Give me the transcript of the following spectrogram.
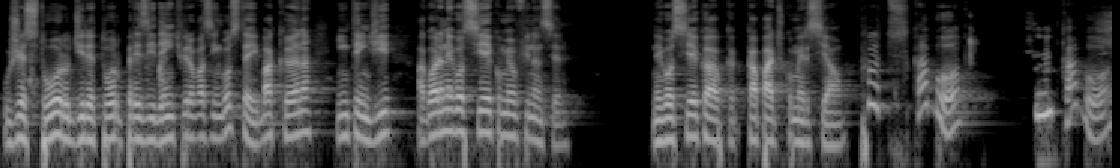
o gestor, o diretor, o presidente vira e fala assim: gostei, bacana, entendi. Agora negociei com o meu financeiro. Negocia com a, com a parte comercial. Putz, acabou. Acabou.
